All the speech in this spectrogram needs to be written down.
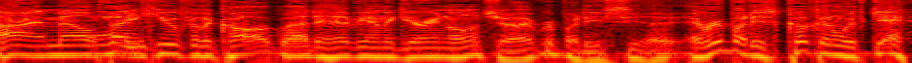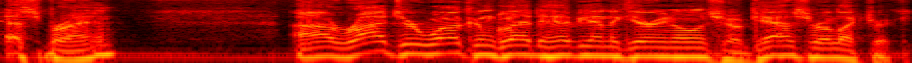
All right, Mel, thank you for the call. Glad to have you on the Gary Nolan Show. Everybody's uh, everybody's cooking with gas, Brian. Uh, Roger, welcome. Glad to have you on the Gary Nolan Show. Gas or electric?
